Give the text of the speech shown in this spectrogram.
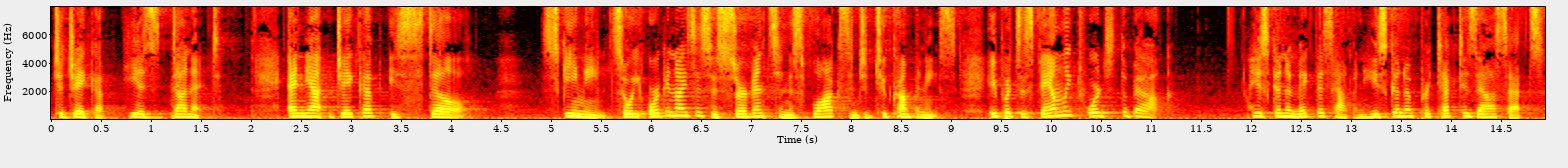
to Jacob. He has done it. And yet, Jacob is still scheming. So he organizes his servants and his flocks into two companies. He puts his family towards the back. He's going to make this happen, he's going to protect his assets.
